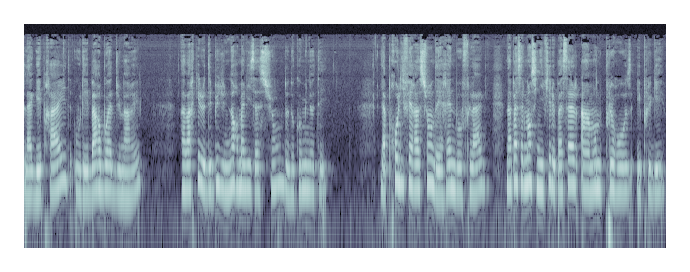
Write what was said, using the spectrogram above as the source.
la Gay Pride ou les barboides du Marais, a marqué le début d'une normalisation de nos communautés la prolifération des rainbow flags n'a pas seulement signifié le passage à un monde plus rose et plus gai.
